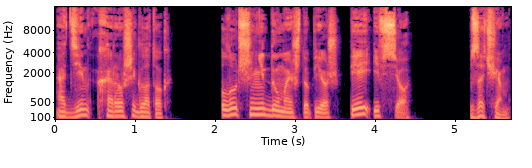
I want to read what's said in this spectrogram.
«Один хороший глоток. Лучше не думай, что пьешь. Пей и все». «Зачем?»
